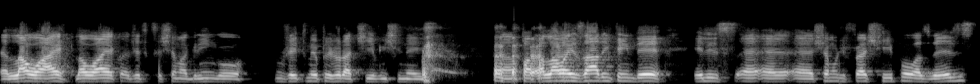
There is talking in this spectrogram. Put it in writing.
é lauai, lauai é o jeito que você chama gringo, um jeito meio pejorativo em chinês. uh, para lauaizado entender, eles é, é, é, chamam de fresh hippo às vezes,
